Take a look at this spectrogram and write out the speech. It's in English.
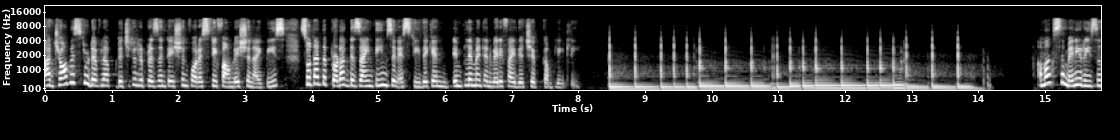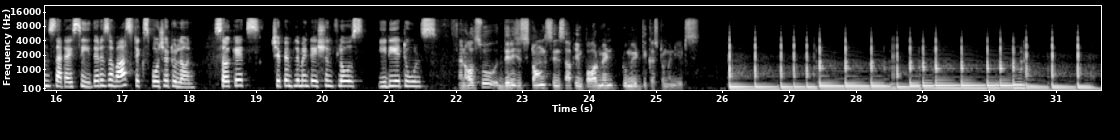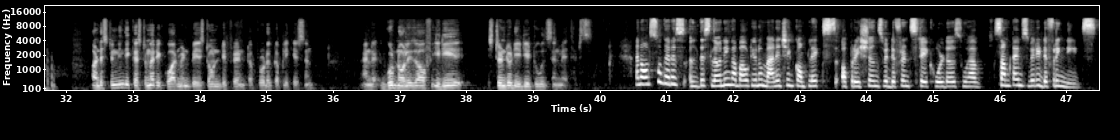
Our job is to develop digital representation for ST Foundation IPs so that the product design teams in ST, they can implement and verify their chip completely. Amongst the many reasons that I see, there is a vast exposure to learn. Circuits, chip implementation flows, EDA tools. And also there is a strong sense of empowerment to meet the customer needs. Understanding the customer requirement based on different uh, product application and good knowledge of EDA, standard EDA tools and methods. And also there is this learning about, you know, managing complex operations with different stakeholders who have sometimes very differing needs.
